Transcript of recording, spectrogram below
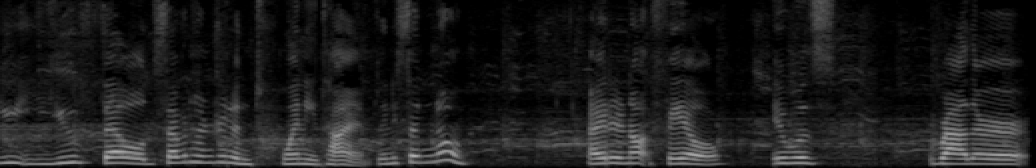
you you failed 720 times. And he said, no, I did not fail. It was rather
